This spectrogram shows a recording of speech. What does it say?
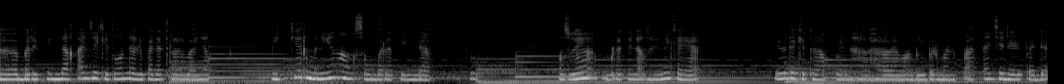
uh, bertindak aja gitu kan daripada terlalu banyak mikir mendingan langsung bertindak gitu. Maksudnya bertindak sini kayak ya udah kita lakuin hal-hal yang lebih bermanfaat aja daripada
